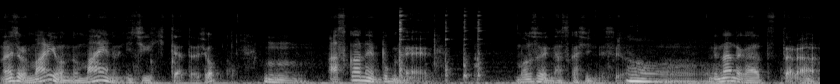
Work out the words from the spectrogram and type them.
何しろマリオンの前の日劇ってあったでしょ、うん、あそこはね僕ねものすごい懐かしいんですよ。でなんだかっつったら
